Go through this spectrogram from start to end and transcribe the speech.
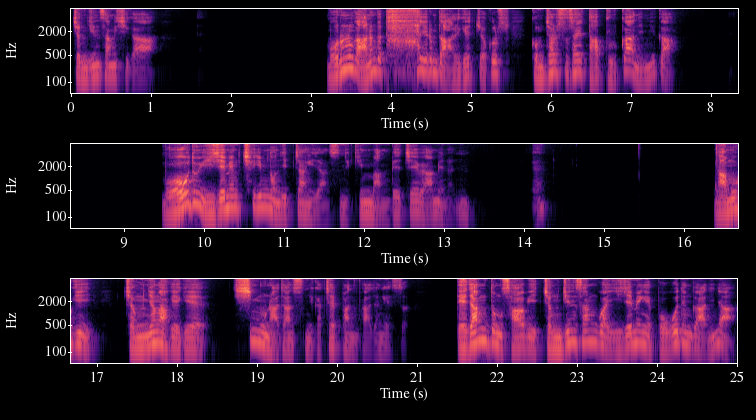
정진상 씨가. 모르는 거 아는 거 다 여러분들 알겠죠. 그걸 검찰 수사에 다 불 거 아닙니까? 모두 이재명 책임론 입장이지 않습니까? 김만배 제외하면은. 예? 남욱이 정영학에게 신문하지 않습니까? 재판 과정에서. 대장동 사업이 정진상과 이재명에 보고된 거 아니냐?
